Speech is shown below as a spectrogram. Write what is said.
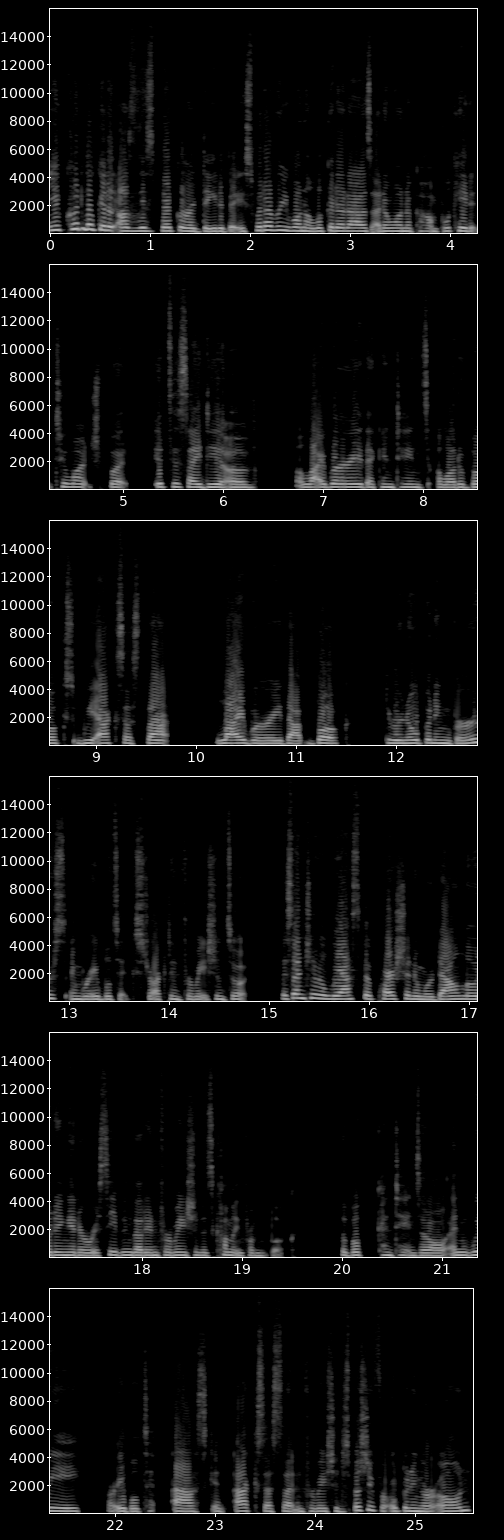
you could look at it as this book or a database, whatever you want to look at it as. I don't want to complicate it too much, but it's this idea of a library that contains a lot of books. We access that library, that book, through an opening verse, and we're able to extract information. So essentially, when we ask a question and we're downloading it or receiving that information, is coming from the book. The book contains it all. And we are able to ask and access that information, especially for opening our own.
